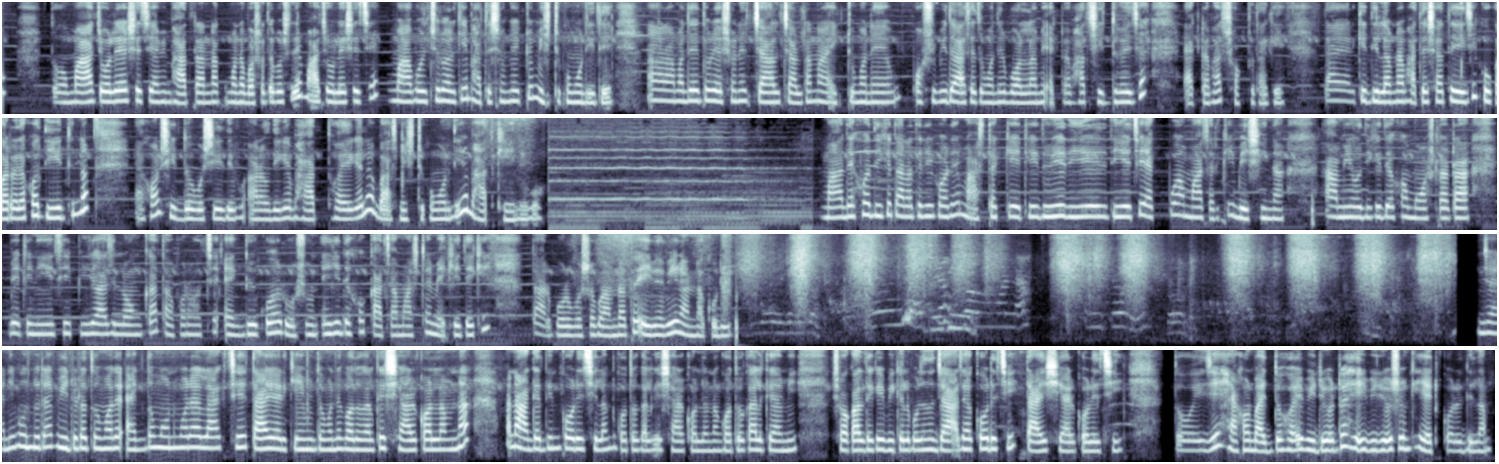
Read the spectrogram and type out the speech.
তো মা চলে এসেছে, আমি ভাত রান্না মানে বসাতে বসাতে মা চলে এসেছে। মা বলছিল আর কি ভাতের সঙ্গে একটু মিষ্টি কুমড়ো দিতে। আর আমাদের তো রেশনের চাল, চালটা না একটু মানে অসুবিধা আছে তোমাদের বললাম, একটা ভাত সিদ্ধ হয়ে যায়, একটা ভাত শক্ত থাকে। তাই আর কি দিলাম না ভাতের সাথে, এই যে কুকারে দেখো দিয়ে দিলাম। এখন সিদ্ধ বসিয়ে দেবো। আর ওদিকে ভাত হয়ে গেলে বাস মিষ্টি কুমড়ো দিয়ে ভাত খেয়ে নেব। মা দেখো দিকে তাড়াতাড়ি করে মাছটা কেটে ধুয়ে দিয়ে দিয়েছে, এক পোয়া মাছ আর কি বেশি না। আমি ওদিকে দেখো মশলাটা বেটে নিয়েছি, পেঁয়াজ, লঙ্কা, তারপর হচ্ছে এক দুই কোয়া রসুন। এই যে দেখো কাঁচা মাছটা মেখে দেখি, তারপর বসাবো। আমরা তো এইভাবেই রান্না করি। জানি বন্ধুরা, ভিডিওটা তোমাদের একদম মনমরা লাগছে, তাই আর কি আমি তোমাদের গতকালকে শেয়ার করলাম না। মানে আগের দিন করেছিলাম, গতকালকে শেয়ার করলাম না, গতকালকে আমি সকাল থেকে বিকেল পর্যন্ত যা যা করেছি, তাই শেয়ার করেছি। তো এই যে এখন বাধ্য হয়ে ভিডিওটা এই ভিডিওর সঙ্গে এড করে দিলাম।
